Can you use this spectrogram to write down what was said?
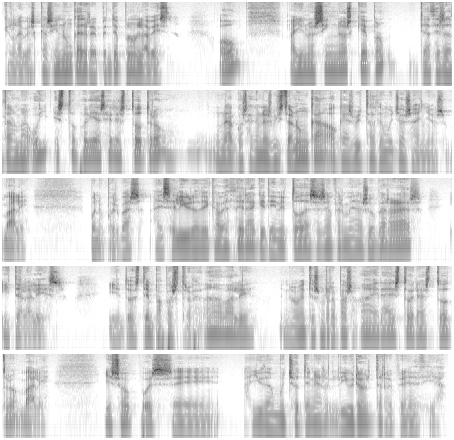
que no la ves casi nunca, de repente, por la ves. O hay unos signos que te haces la trama, uy, esto podría ser esto otro, una cosa que no has visto nunca o que has visto hace muchos años. Vale. Bueno, pues vas a ese libro de cabecera que tiene todas esas enfermedades súper raras y te la lees. Y entonces te empapas otra vez. Ah, vale. Normalmente es un repaso. Ah, era esto, era esto otro. Vale. Y eso pues eh, ayuda mucho tener libros de referencia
